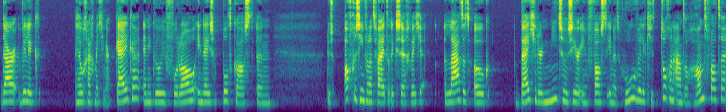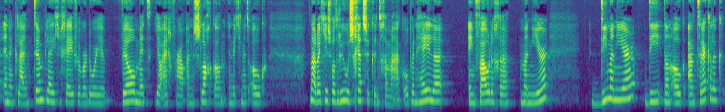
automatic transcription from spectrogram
daar wil ik heel graag met je naar kijken. En ik wil je vooral in deze podcast een. Dus afgezien van het feit dat ik zeg, weet je, laat het ook. Bijt je er niet zozeer in vast in het hoe, wil ik je toch een aantal handvatten en een klein templateje geven, waardoor je wel met jouw eigen verhaal aan de slag kan. En dat je het ook, nou, dat je eens wat ruwe schetsen kunt gaan maken op een hele eenvoudige manier. Die manier die dan ook aantrekkelijk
